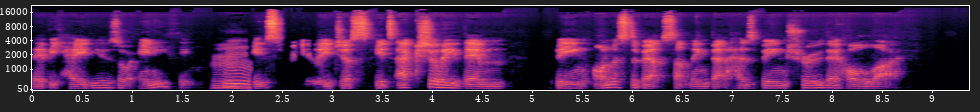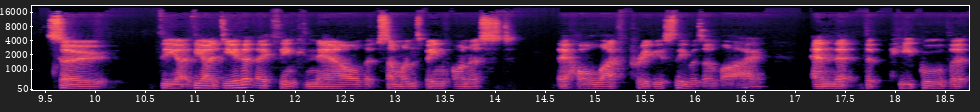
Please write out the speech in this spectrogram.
their behaviors or anything. Mm. It's really just, it's actually them being honest about something that has been true their whole life. So the uh, the idea that they think now that someone's being honest their whole life previously was a lie, and that the people that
